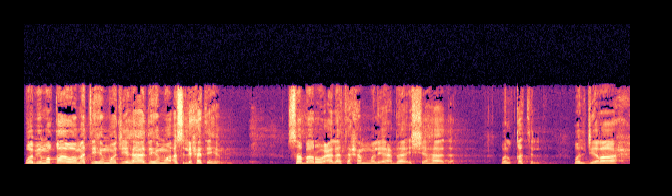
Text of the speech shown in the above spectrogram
وبمقاومتهم وجهادهم وأسلحتهم. صبروا على تحمل أعباء الشهادة والقتل والجراح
